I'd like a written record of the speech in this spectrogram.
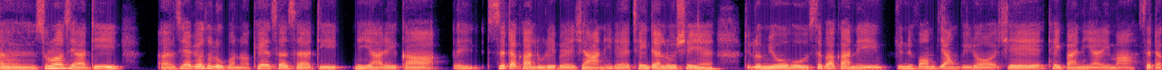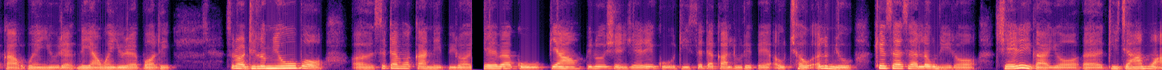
အဲဆိုတော့ဆရာဒီအဲဆရာပြောသလိုပေါ့နော်ခဲဆက်ဆက်ဒီနေရာတွေကအဲစစ်တပ်ကလူတွေပဲရနေတယ်ချိန်တန်လို့ရှိရင်ဒီလိုမျိုးဟိုစစ်ဘက်ကနေယူနီဖောင်းပြောင်းပြီးတော့ရဲထိပ်ပိုင်းနေရာတွေမှာစစ်တပ်ကဝင်ယူတယ်နေရာဝင်ယူတယ်ပေါ့လေ ဆိုတော့ဒီလိုမျိုးပေါ့အဲစစ်တပ်ဘက်ကနေပြီးတော့ရဲဘက်ကိုပြောင်းပြီးလို့ရှိရင်ရဲတွေကိုဒီစစ်တပ်ကလူတွေပဲအုပ်ချုပ်အဲ့လိုမျိုးခဲဆက်ဆက်လုပ်နေတော့ရဲတွေကရောအဲဒီကြားမှာ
